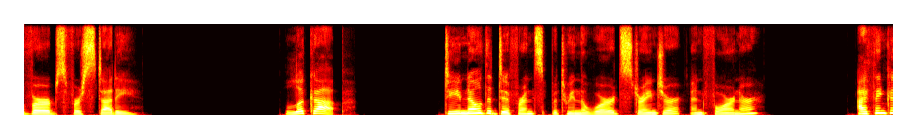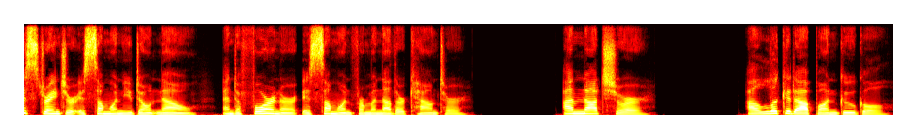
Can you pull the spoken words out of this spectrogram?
verbs for study. Look up. Do you know the difference between the words stranger and foreigner? I think a stranger is someone you don't know, and a foreigner is someone from another counter. I'm not sure. I'll look it up on Google.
